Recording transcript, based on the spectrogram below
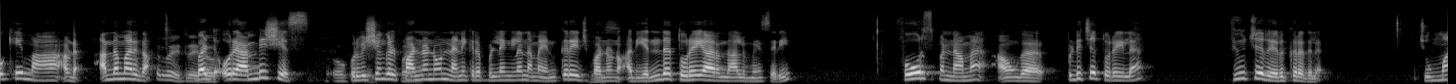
ஓகேம்மா அப்படி. அந்த மாதிரி தான் பட் ஒரு அம்பிஷியஸ் ஒரு விஷயங்கள் பண்ணணும்னு நினைக்கிற பிள்ளைங்கள நம்ம என்கரேஜ் பண்ணணும். அது எந்த துறையா இருந்தாலுமே சரி ஃபோர்ஸ் பண்ணாம அவங்க பிடிச்ச துறையில ஃப்யூச்சர் இருக்கிறதுல. சும்மா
